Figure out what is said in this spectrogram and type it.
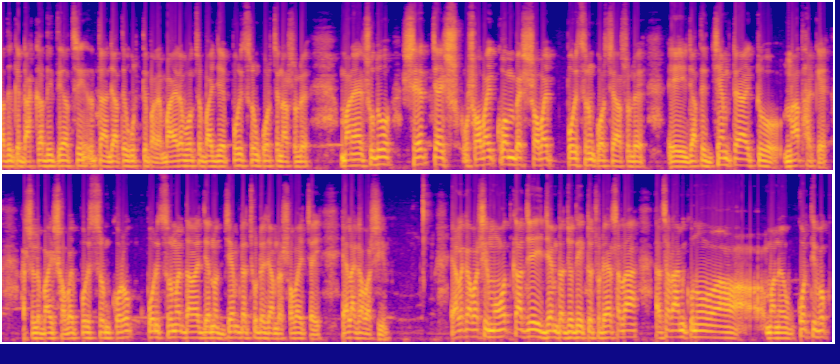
তাদেরকে ডাক্কা দিতে আছি যাতে উঠতে পারে। বাইরে বলছে, ভাই, যে পরিশ্রম করছেন আসলে। মানে শুধু সে চাই সবাই কম বেশ সবাই পরিশ্রম করছে আসলে। এই যাতে জ্যামটা একটু না থাকে। আসলে ভাই সবাই পরিশ্রম করুক, পরিশ্রমের দ্বারা যেন জ্যামটা ছুটে যায়, আমরা সবাই চাই, এলাকাবাসী। এলাকাবাসীর মহৎ কাজে এই জ্যামটা যদি একটু ছুটে আসালা। এছাড়া আমি কোনো মানে কর্তৃপক্ষ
